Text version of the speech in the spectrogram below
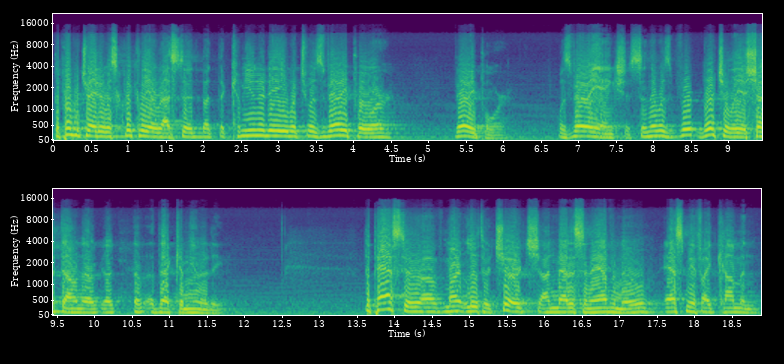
The perpetrator was quickly arrested, but the community, which was very poor, very poor, was very anxious, and there was vir- virtually a shutdown of, of, of that community. The pastor of Martin Luther Church on Madison Avenue asked me if I'd come and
